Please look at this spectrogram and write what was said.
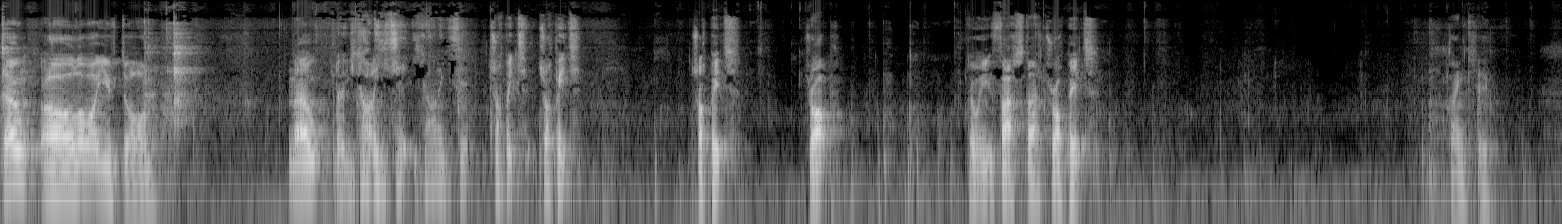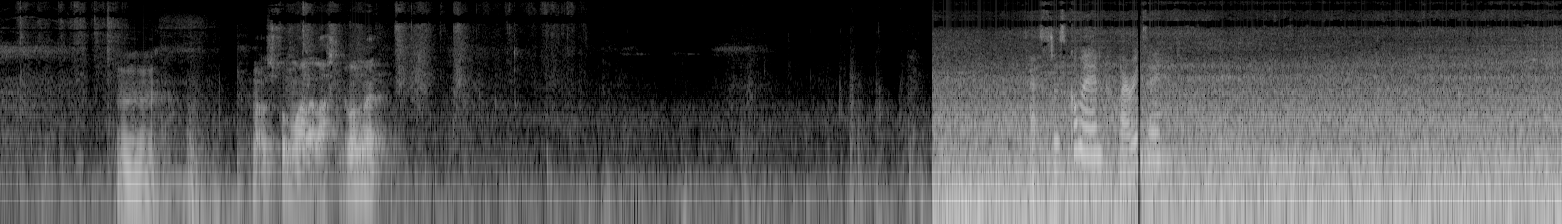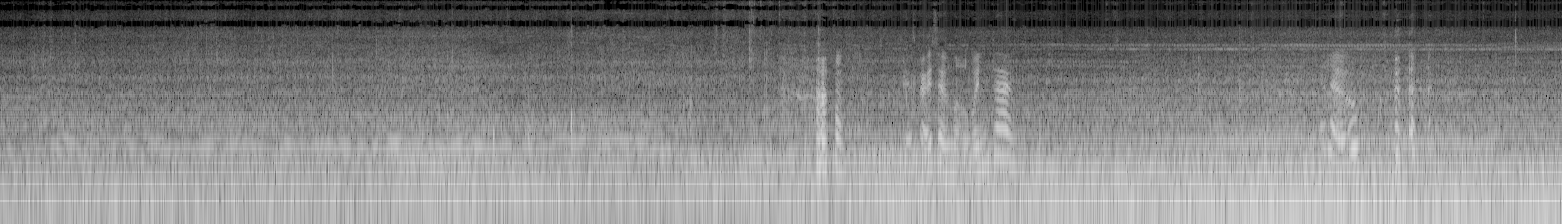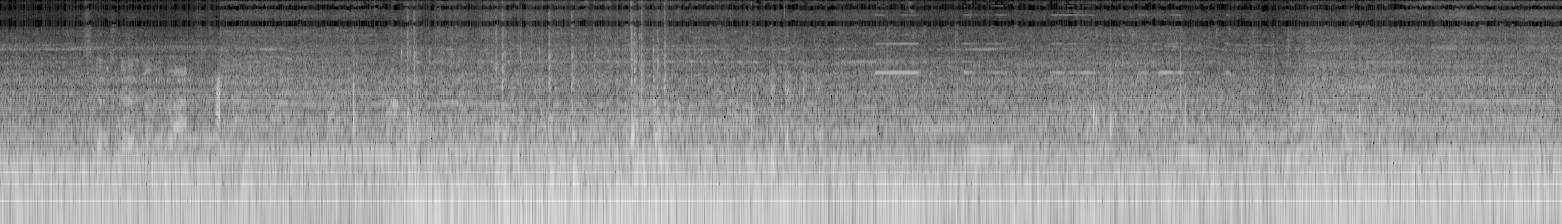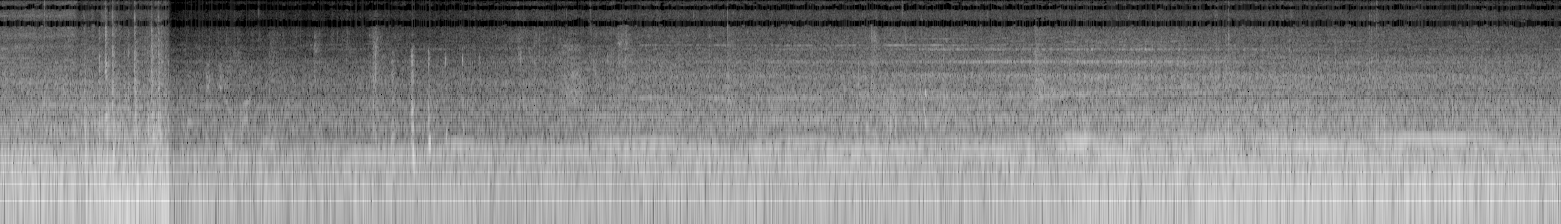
Don't. Oh, look what you've done. No, no, you can't eat it. You can't eat it. Drop it. Drop it. Drop it. Drop. Don't eat faster. Drop it. Thank you. Hmm. That was fun while it lasted, wasn't it? Chester's coming. Where is he? He's got his own little window. Hello. He's got his nose on the glass.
